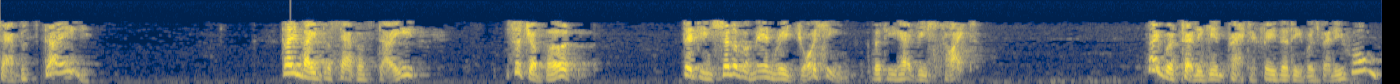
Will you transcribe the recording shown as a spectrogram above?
Sabbath day. They made the Sabbath day such a burden that instead of a man rejoicing that he had his sight, they were telling him practically that he was very wrong.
